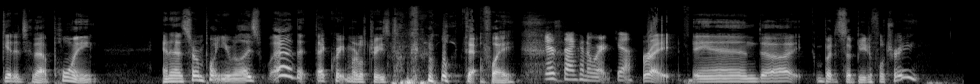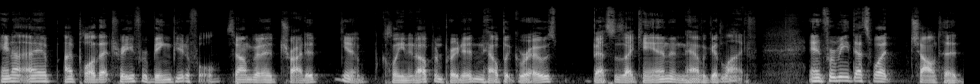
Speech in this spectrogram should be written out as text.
get it to that point. And at a certain point, you realize, well, that, that crepe myrtle tree is not going to look that way. It's not going to work, yeah. Right. And, uh, but it's a beautiful tree. And I, I applaud that tree for being beautiful. So I'm going to try to, you know, clean it up and prune it and help it grow as best as I can and have a good life. And for me, that's what childhood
